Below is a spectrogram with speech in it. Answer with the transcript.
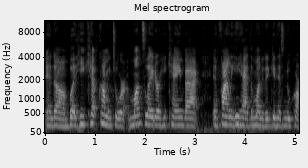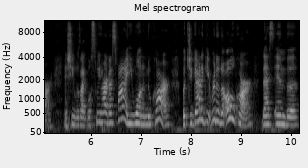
and um, but he kept coming to her. Months later, he came back and finally, he had the money to get his new car. And she was like, Well, sweetheart, that's fine. You want a new car, but you got to get rid of the old car that's in the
